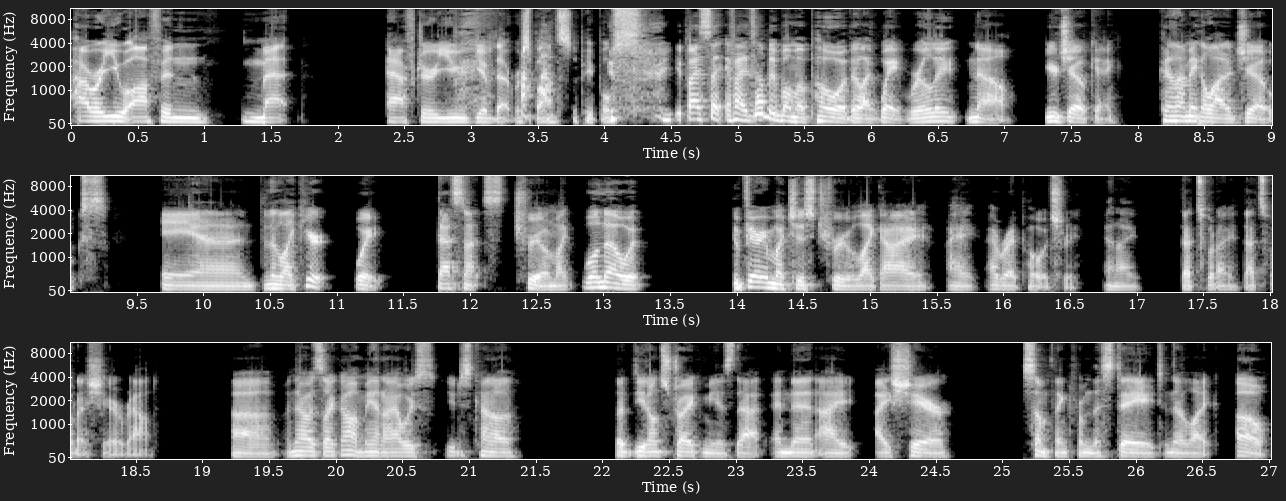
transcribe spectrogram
how are you often met after you give that response to people? if I say if I tell people I'm a poet, they're like, "Wait, really? No, you're joking." Because I make a lot of jokes, and then they're like, "Here, wait, that's not true." I'm like, "Well, no, it it very much is true. Like I I I write poetry, and I that's what I that's what I share around." Uh, and I was like, "Oh man, I always you just kind of you don't strike me as that." And then I I share something from the stage, and they're like, "Oh."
